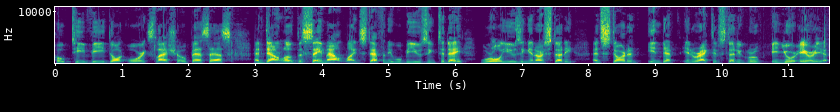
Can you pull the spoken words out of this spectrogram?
hopetv.org slash hopess, and download the same outline Stephanie will be using today, we're all using in our study, and start an in-depth interactive study group in your area.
